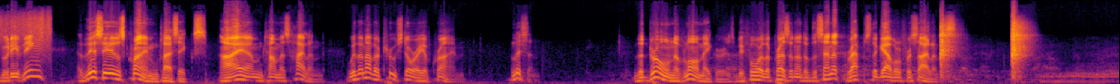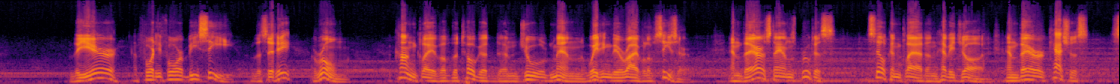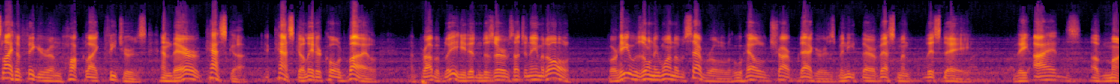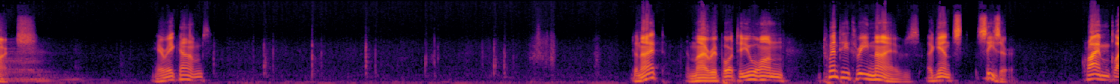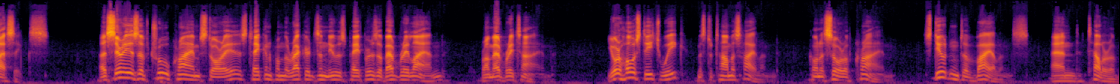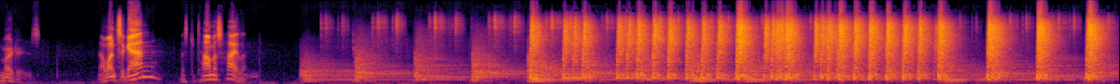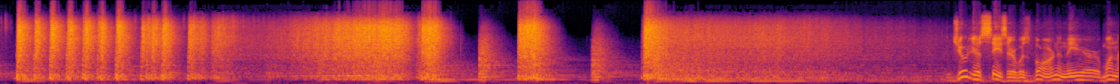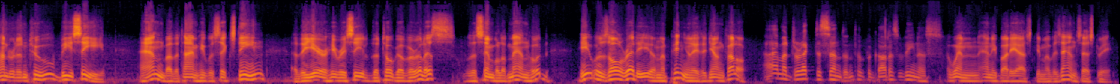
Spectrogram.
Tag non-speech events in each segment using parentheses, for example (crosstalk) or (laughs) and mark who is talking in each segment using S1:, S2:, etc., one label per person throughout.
S1: Good evening. This is Crime Classics. I am Thomas Hyland with another true story of crime. Listen. The drone of lawmakers before the President of the Senate raps the gavel for silence. The year 44 BC. The city, Rome. A conclave of the togaed and jeweled men waiting the arrival of Caesar. And there stands Brutus, silken clad and heavy jawed. And there Cassius, slight of figure and hawk like features. And there Casca, Casca later called Vile. And probably he didn't deserve such a name at all, for he was only one of several who held sharp daggers beneath their vestment this day. The Ides of March. Here he comes. Tonight, my report to you on 23 Knives Against Caesar.
S2: Crime Classics. A series of true crime stories taken from the records and newspapers of every land, from every time. Your host each week, Mr. Thomas Hyland, connoisseur of crime, student of violence, and teller of murders. Now, once again, Mr. Thomas Hyland.
S1: Julius Caesar was born in the year 102 BC, and by the time he was 16, the year he received the toga virilis, the symbol of manhood, he was already an opinionated young fellow.
S3: I'm a direct descendant of the goddess Venus.
S1: When anybody asked him of his ancestry.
